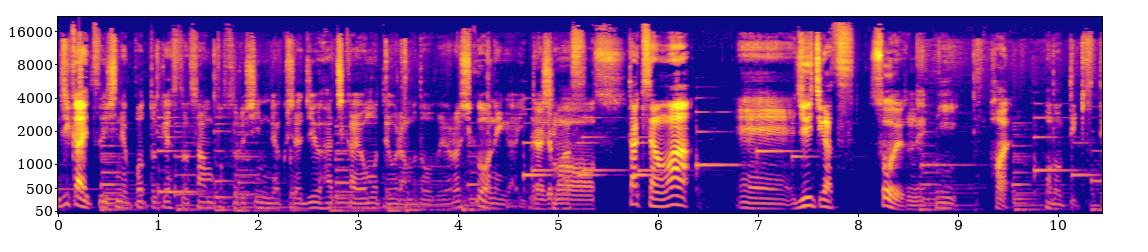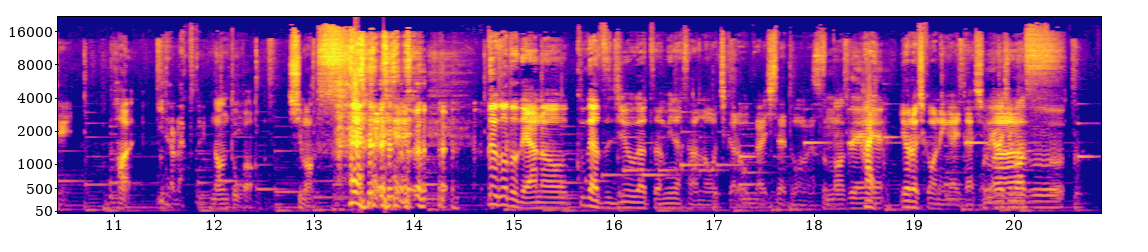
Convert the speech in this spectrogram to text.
次回追試ねポッドキャスト散歩する侵略者18回表裏もどうぞよろしくお願いいたします。滝さんは、えー、11月そうですね。には戻ってきてい。はいただくという。い。なんとかします。ということで、あの、9月、10月は皆さんのお力をお借りしたいと思います。すいませんはい。よろしくお願いいたします。お願いします。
